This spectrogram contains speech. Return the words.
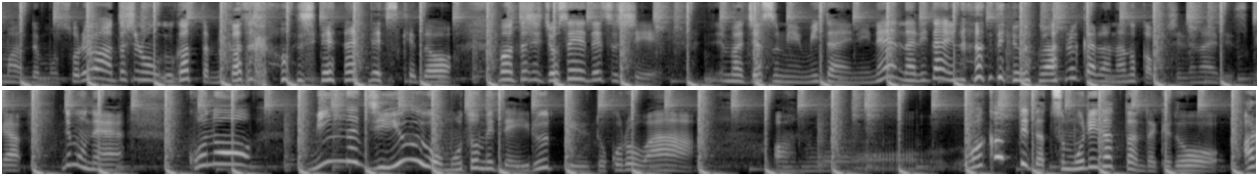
まあでもそれは私のうがった見方かもしれないですけど、まあ、私女性ですし、まあ、ジャスミンみたいに、ね、なりたいなっていうのがあるからなのかもしれないですがでもねこのみんな自由を求めているっていうところはあの、分かってたつもりだったんだけど改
